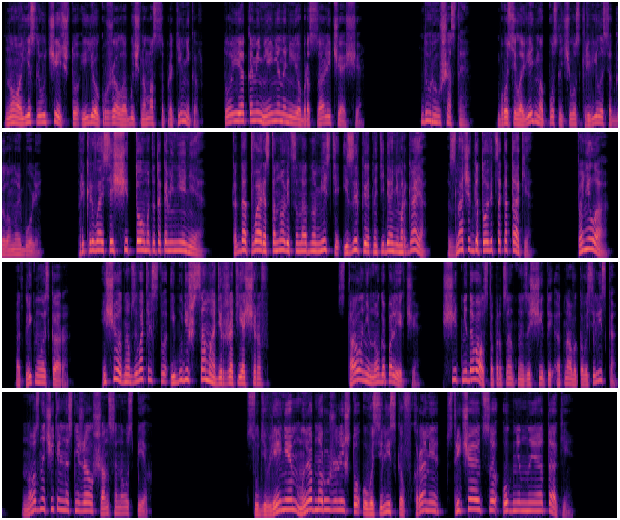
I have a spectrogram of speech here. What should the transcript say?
Но если учесть, что ее окружала обычно масса противников, то и окаменения на нее бросали чаще. «Дура ушастая!» – бросила ведьма, после чего скривилась от головной боли. «Прикрывайся щитом от окаменения! Когда тварь остановится на одном месте и зыркает на тебя, не моргая, значит, готовится к атаке». «Поняла», – откликнулась Кара. «Еще одно обзывательство, и будешь сама держать ящеров». Стало немного полегче. Щит не давал стопроцентной защиты от навыка Василиска, но значительно снижал шансы на успех. С удивлением мы обнаружили, что у Василисков в храме встречаются огненные атаки.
